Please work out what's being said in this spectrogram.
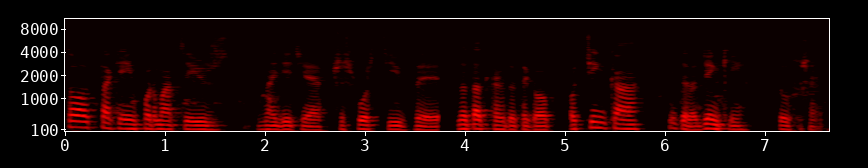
to takie informacje już znajdziecie w przyszłości w notatkach do tego odcinka. I tyle, dzięki, do usłyszenia.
